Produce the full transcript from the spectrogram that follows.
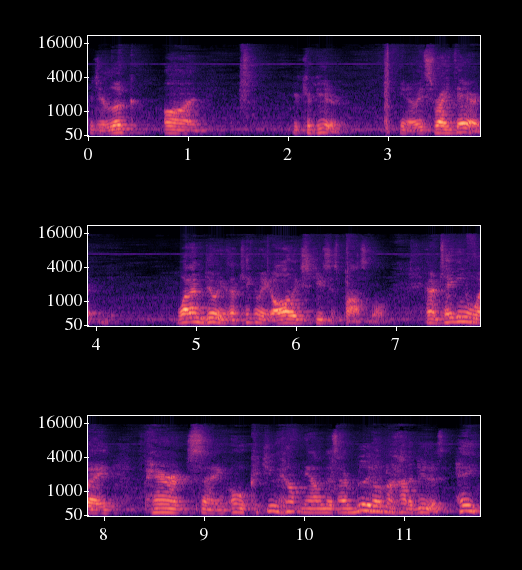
did you look on your computer. You know, it's right there. What I'm doing is I'm taking away all the excuses possible. And I'm taking away parents saying, oh, could you help me out on this? I really don't know how to do this. Hey,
